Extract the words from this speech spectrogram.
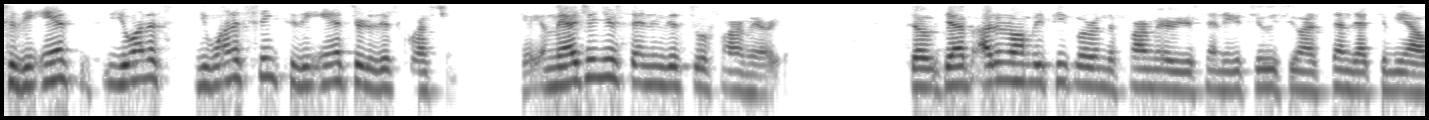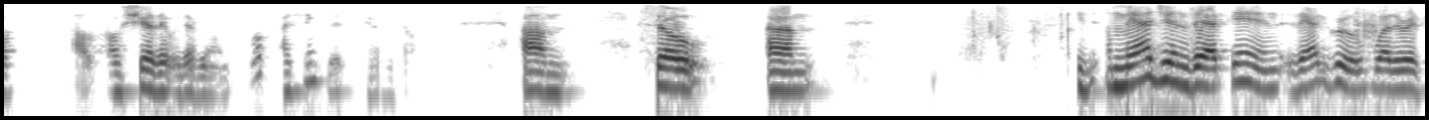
to the answer. You want to you want to think to the answer to this question. Okay, imagine you're sending this to a farm area. So Deb, I don't know how many people are in the farm area you're sending it to. If you want to send that to me, I'll I'll, I'll share that with everyone. Whoop, I think that there we go. Um, so um, imagine that in that group, whether it's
